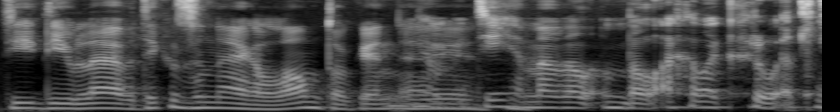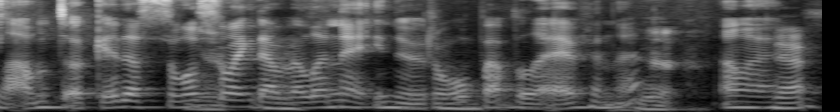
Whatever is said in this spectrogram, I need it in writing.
die, die blijven dikwijls in hun eigen land ook. En, Ja, eh, maar die hebben wel een belachelijk groot land ook. Hè. Dat is zoals ik dat wel in, in Europa blijven. Hè. Ja. Allee. ja.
